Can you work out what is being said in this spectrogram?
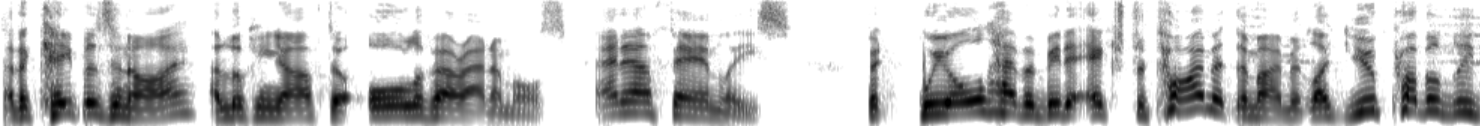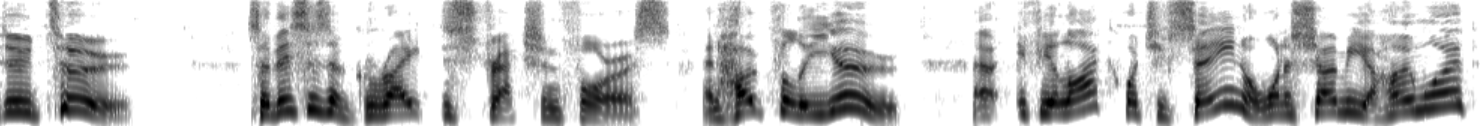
The keepers and I are looking after all of our animals and our families, but we all have a bit of extra time at the moment, like you probably do too. So, this is a great distraction for us, and hopefully, you. Now, if you like what you've seen or want to show me your homework,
